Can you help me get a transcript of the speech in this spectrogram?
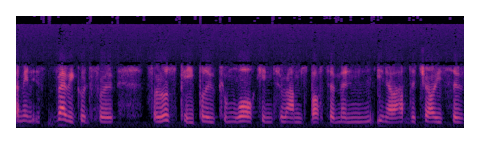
I mean, it's very good for for us people who can walk into Ramsbottom and you know have the choice of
